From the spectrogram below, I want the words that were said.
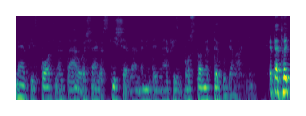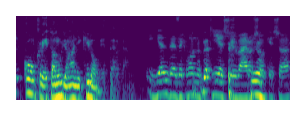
Memphis-Portland távolság az kisebb lenne, mint egy Memphis-Boston, mert tök ugyanannyi. Tehát, hogy konkrétan ugyanannyi kilométerben. Igen, de ezek vannak de... kieső városok, és a...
